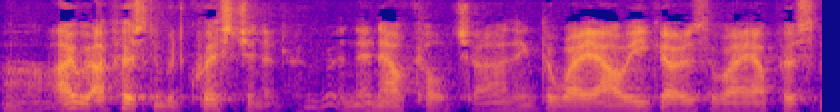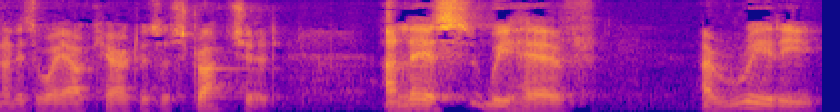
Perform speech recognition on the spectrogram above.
uh, I, I, personally would question it in, in, our culture. I think the way our ego egos, the way our personalities, the way our characters are structured, unless we have a really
